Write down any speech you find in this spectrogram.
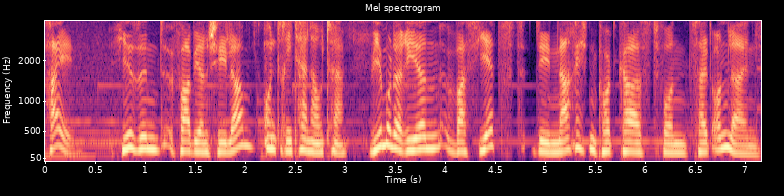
Hi, hier sind Fabian Scheler und Rita Lauter. Wir moderieren Was jetzt, den Nachrichtenpodcast von Zeit Online.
